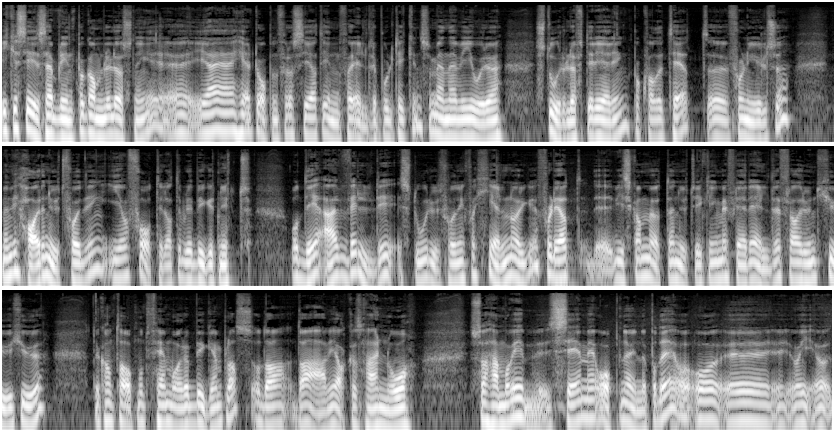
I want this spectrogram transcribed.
Ikke stirre seg blind på gamle løsninger. Eh, Jeg er helt åpen for å si at innenfor eldrepolitikken så mener jeg vi gjorde store løft i regjering på kvalitet, fornyelse. Men vi har en utfordring i å få til at det blir bygget nytt. Og det er veldig stor utfordring for hele Norge. fordi at eh, vi skal møte en utvikling med flere eldre fra rundt 2020. Det kan ta opp mot fem år å bygge en plass, og da, da er vi akkurat her nå. Så her må vi se med åpne øyne på det. Og, og, øh, og, og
